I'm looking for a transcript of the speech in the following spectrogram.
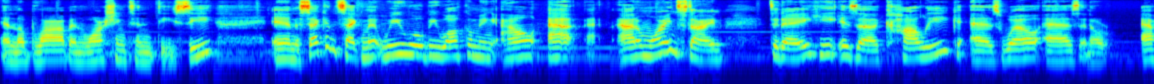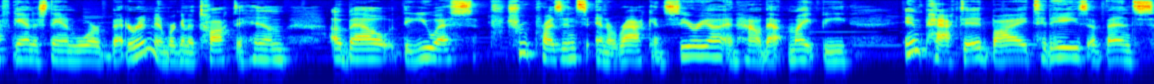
and the blob in Washington, D.C. In the second segment, we will be welcoming Al, Adam Weinstein today. He is a colleague as well as an Afghanistan war veteran, and we're going to talk to him about the U.S. troop presence in Iraq and Syria and how that might be impacted by today's events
